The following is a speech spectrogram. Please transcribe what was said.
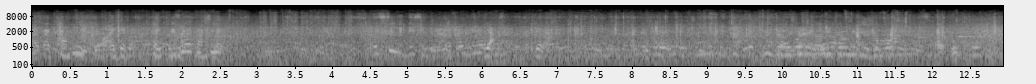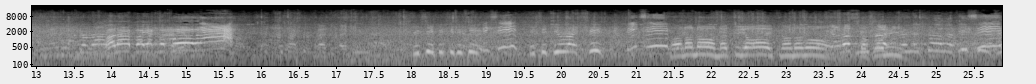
I, I can't do it. You know, I get places like pancakes. Let's do with this in the back. Yeah, good. Voilà pour Jacopo, voilà Pixie, Pixie, Pixie. Pixie! Pixie to your right, please. Pixie! Non, non, non, not to your right. Non, non, non. Pas pour lui. Pixie!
